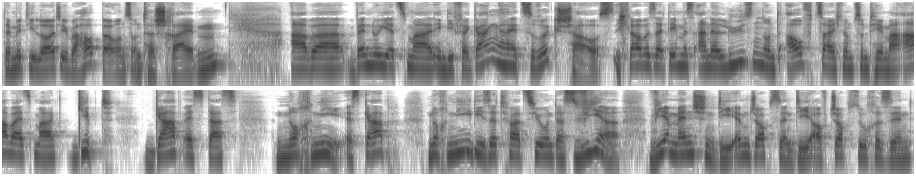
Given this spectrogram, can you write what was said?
damit die Leute überhaupt bei uns unterschreiben. Aber wenn du jetzt mal in die Vergangenheit zurückschaust, ich glaube, seitdem es Analysen und Aufzeichnungen zum Thema Arbeitsmarkt gibt, gab es das noch nie. Es gab noch nie die Situation, dass wir, wir Menschen, die im Job sind, die auf Jobsuche sind,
